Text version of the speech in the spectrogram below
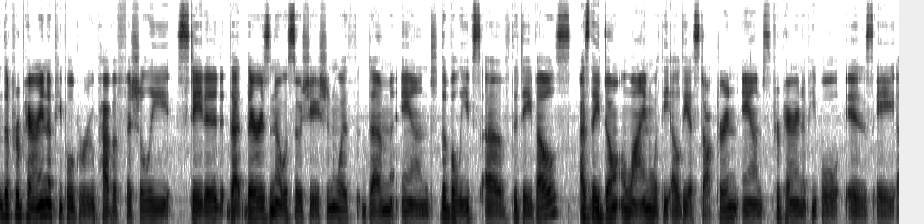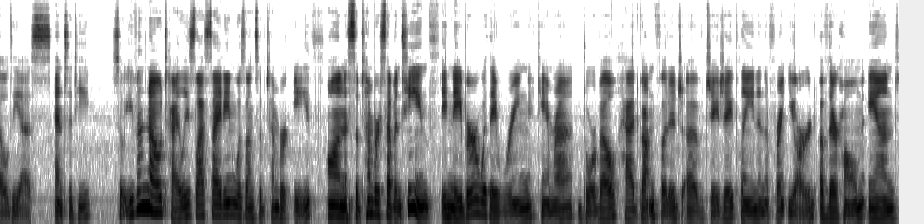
the Preparing a People group have officially stated that there is no association with them and the beliefs of the Daybells, as they don't align with the LDS doctrine, and Preparing a People is a LDS entity. So even though Tylee's last sighting was on September 8th, on September 17th, a neighbor with a ring camera doorbell had gotten footage of JJ playing in the front yard of their home, and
